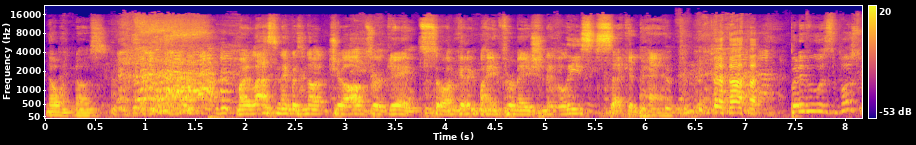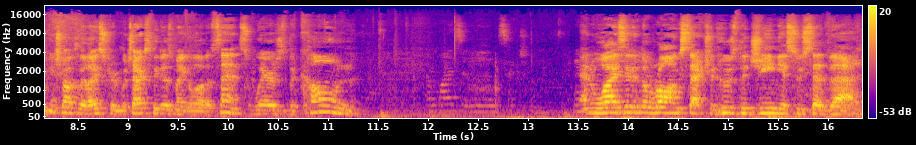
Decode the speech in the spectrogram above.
No one knows. my last name is not Jobs or Gates, so I'm getting my information at least secondhand. but if it was supposed to be chocolate ice cream, which actually does make a lot of sense, where's the cone? And why is it in the wrong section? And why is it in the wrong section? Who's the genius who said that?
